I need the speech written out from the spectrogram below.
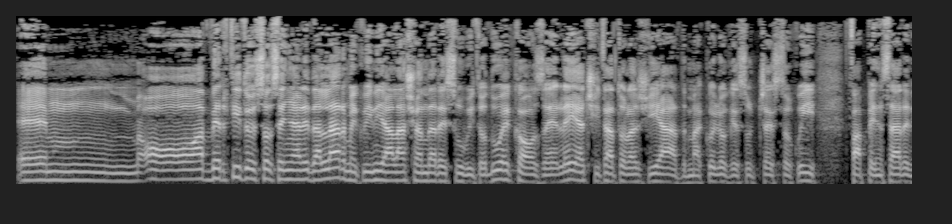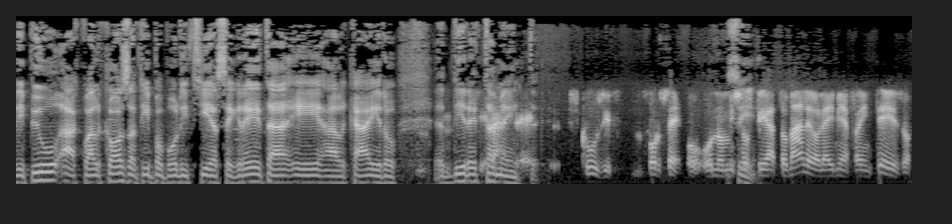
ehm, ho avvertito il suo segnale d'allarme, quindi la lascio andare subito. Due cose, lei ha citato la Jihad, ma quello che è successo qui fa pensare di più a qualcosa tipo polizia segreta e al Cairo eh, direttamente. Scusi, forse o, o non mi sì. sono spiegato male o lei mi ha frainteso.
